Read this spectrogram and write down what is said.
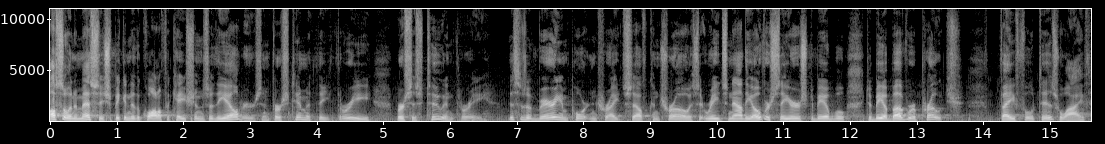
Also, in a message speaking to the qualifications of the elders in 1 Timothy 3, verses 2 and 3. This is a very important trait, self control, as it reads Now the overseers to be able to be above reproach, faithful to his wife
